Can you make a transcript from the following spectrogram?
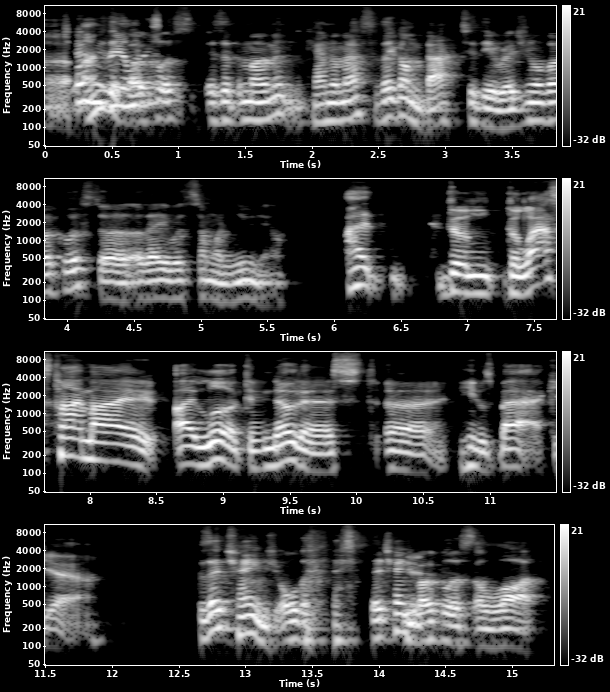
Uh, Do you know who the vocalist is at the moment? Candlemass. Have they gone back to the original vocalist, or are they with someone new now? I the the last time I I looked and noticed uh, he was back. Yeah. Because they change all the they change Yeah. vocalists a lot.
